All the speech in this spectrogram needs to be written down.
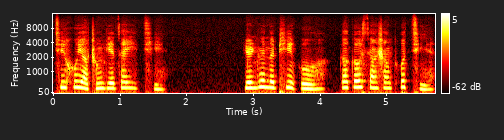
几乎要重叠在一起，圆润的屁股高高向上托起，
